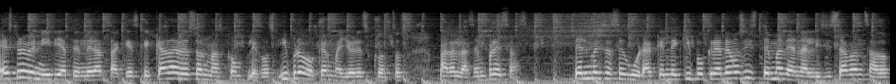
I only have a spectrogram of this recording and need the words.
es prevenir y atender ataques que cada vez son más complejos y provocan mayores costos para las empresas. Telmex asegura que el equipo creará un sistema de análisis avanzado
